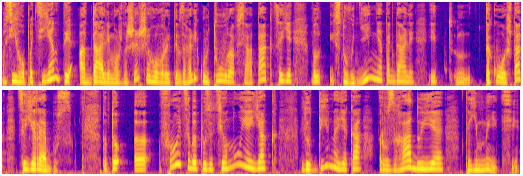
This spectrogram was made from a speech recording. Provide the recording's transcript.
Усі його пацієнти, а далі можна ширше говорити, взагалі культура, вся так, це є сновидіння, так далі, і також так, це є ребус. Тобто е, Фройд себе позиціонує як людина, яка розгадує таємниці.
